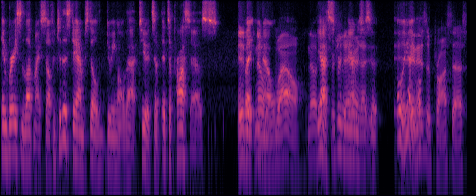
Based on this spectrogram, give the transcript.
embrace and love myself. And to this day, I'm still doing all that too. It's a it's a process. It, But, no, you know, wow. No, yeah, thanks for sharing. oh, yeah, it you're is a process,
